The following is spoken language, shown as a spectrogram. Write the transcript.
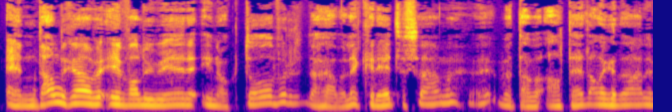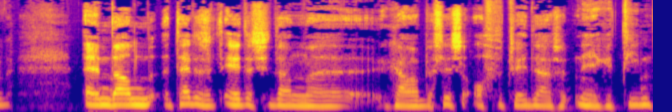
En dan gaan we evalueren in oktober. Dan gaan we lekker eten samen. Wat dat we altijd al gedaan hebben. En dan tijdens het etentje dan, eh, gaan we beslissen of we 2019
